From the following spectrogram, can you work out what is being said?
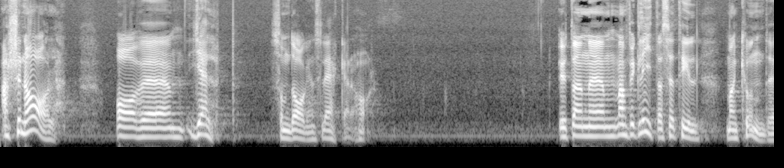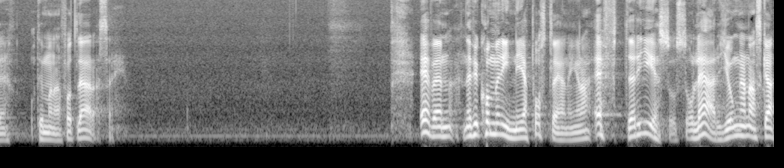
arsenal av eh, hjälp som dagens läkare har. Utan eh, man fick lita sig till man kunde och det man har fått lära sig. Även när vi kommer in i apostlagärningarna efter Jesus och lärjungarna ska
